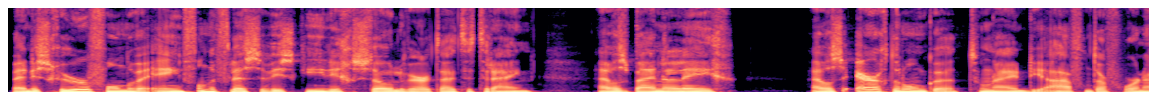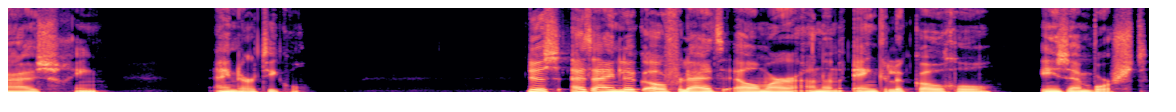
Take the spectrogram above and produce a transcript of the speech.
Bij de schuur vonden we een van de flessen whisky die gestolen werd uit de trein. Hij was bijna leeg. Hij was erg dronken toen hij die avond daarvoor naar huis ging. Einde artikel. Dus uiteindelijk overlijdt Elmer aan een enkele kogel in zijn borst.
